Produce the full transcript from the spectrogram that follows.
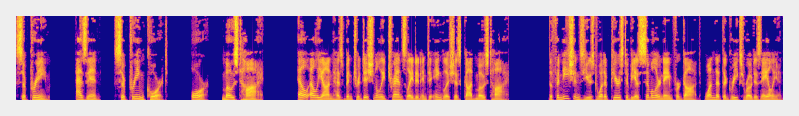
supreme, as in Supreme Court, or Most High. El Elyon has been traditionally translated into English as God Most High. The Phoenicians used what appears to be a similar name for God, one that the Greeks wrote as alien.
